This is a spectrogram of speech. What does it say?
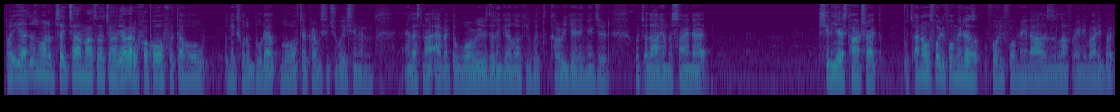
But yeah, I just wanted to take time out to let y'all y'all gotta fuck off with that whole the Knicks would have blew that blew off that Curry situation and and let's not act like the Warriors didn't get lucky with Curry getting injured, which allowed him to sign that shitty ass contract, which I know is forty four million forty four million dollars is a lot for anybody, but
